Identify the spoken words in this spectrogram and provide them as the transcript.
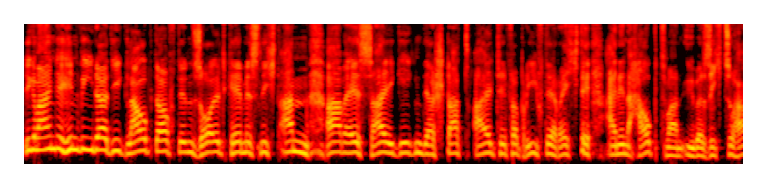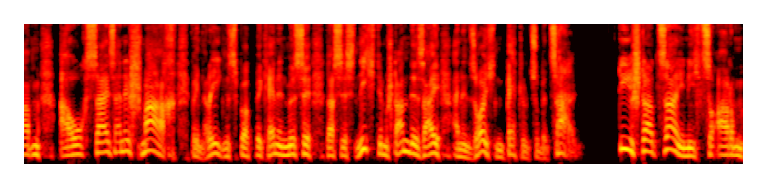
Die Gemeinde hinwieder, die glaubt, auf den Sold käme es nicht an, aber es sei gegen der Stadt alte verbriefte Rechte, einen Hauptmann über sich zu haben, auch sei es eine Schmach, wenn Regensburg bekennen müsse, dass es nicht imstande sei, einen solchen Bettel zu bezahlen. Die Stadt sei nicht so arm,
